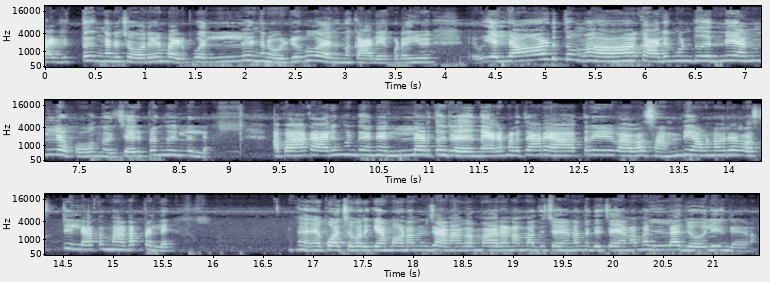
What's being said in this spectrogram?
പഴുത്ത് ഇങ്ങനെ ചോരയും പഴുപ്പും എല്ലാം ഇങ്ങനെ ഒഴുകുമായിരുന്നു കാലേ കൂടെ. ഈ എല്ലായിടത്തും ആ കാലം കൊണ്ട് തന്നെയാണല്ലോ പോകുന്നത്. ചെരുപ്പൊന്നും ഇല്ലല്ലോ. അപ്പോൾ ആ കാലം കൊണ്ട് തന്നെ എല്ലായിടത്തും നേരം വെളുത്താ രാത്രി സന്ധ്യ ആവണവരെ റെസ്റ്റ് ഇല്ലാത്ത നടപ്പല്ലേ? പോച്ച പറിക്കാൻ പോകണം ചാണകം വാരണം അത് ചെയ്യണം ഇത് ചെയ്യണം എല്ലാ ജോലിയും ചെയ്യണം.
